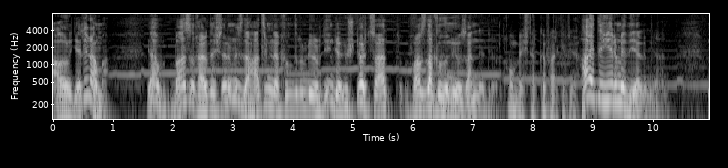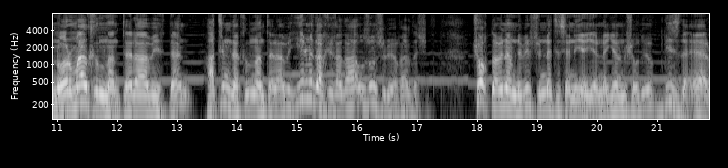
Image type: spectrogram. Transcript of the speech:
ağır gelir ama ya bazı kardeşlerimiz de hatimle kıldırılıyor deyince 3-4 saat fazla kılınıyor zannediyor. 15 dakika fark ediyor. Haydi 20 diyelim yani. Normal kılınan teravihten hatimle kılınan teravih 20 dakika daha uzun sürüyor kardeşim. Çok da önemli bir sünnet-i seniye yerine gelmiş oluyor. Biz de eğer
